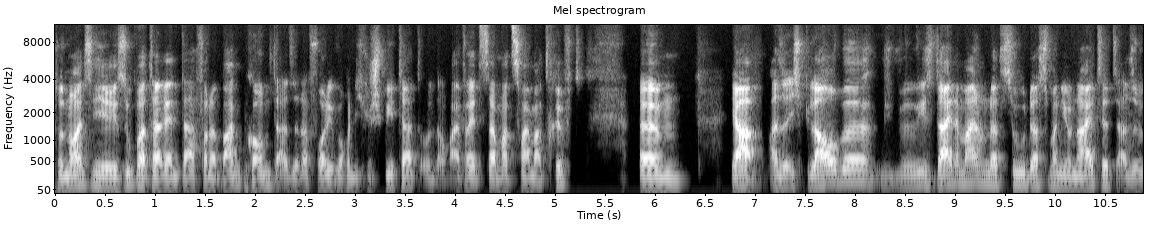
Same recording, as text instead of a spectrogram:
so ein 19-jähriges Supertalent da von der Bank kommt, also davor die Woche nicht gespielt hat und auch einfach jetzt da mal zweimal trifft. Ähm, ja, also ich glaube, wie ist deine Meinung dazu, dass man United, also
